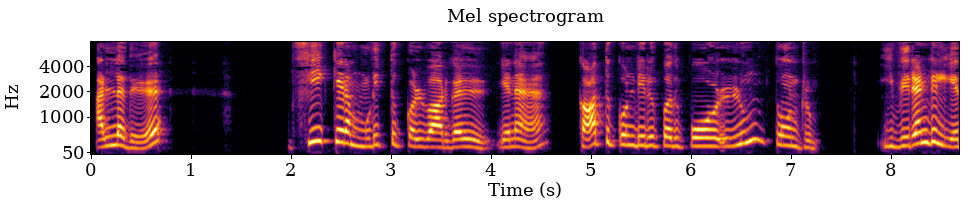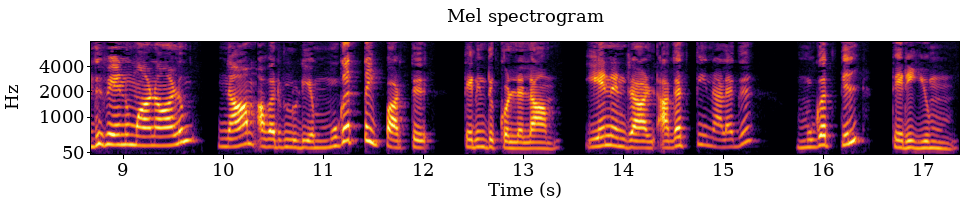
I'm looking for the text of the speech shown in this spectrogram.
அல்லது சீக்கிரம் முடித்து கொள்வார்கள் என காத்து கொண்டிருப்பது போலும் தோன்றும். இவ்விரண்டில் எது வேணுமானாலும் நாம் அவர்களுடைய முகத்தை பார்த்து தெரிந்து கொள்ளலாம். ஏனென்றால் அகத்தின் அழகு முகத்தில் தெரியும்.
